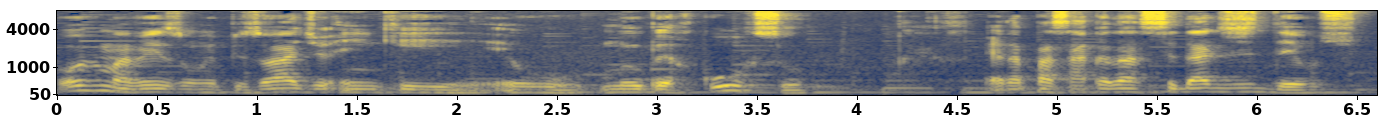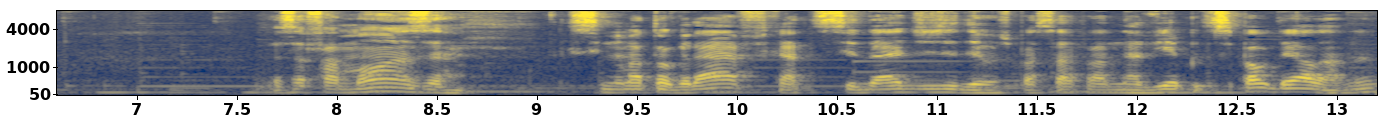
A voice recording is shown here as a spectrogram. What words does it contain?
Houve uma vez um episódio em que eu, o meu percurso era passar pela Cidade de Deus. Essa famosa cinematográfica Cidade de Deus, passava na via principal dela, né?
